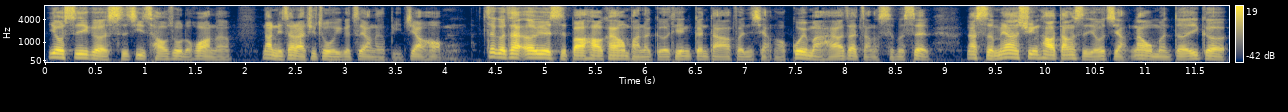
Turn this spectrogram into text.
又是一个实际操作的话呢，那你再来去做一个这样的比较哈。这个在二月十八号开放盘的隔天跟大家分享哦，贵买还要再涨十 percent。那什么样的讯号当时有讲？那我们的一个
